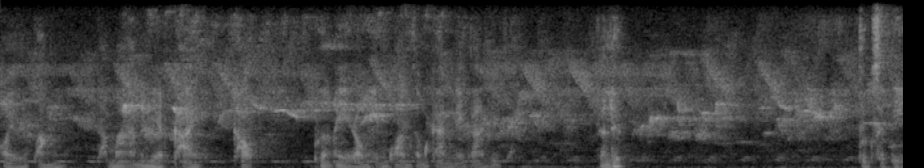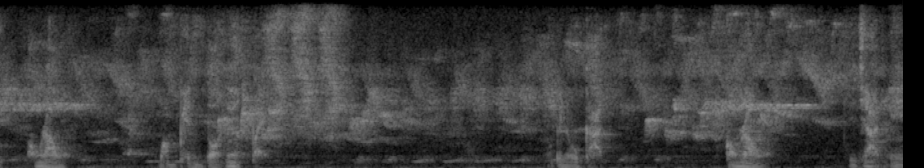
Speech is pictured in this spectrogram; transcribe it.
คอยฟังธรรมะให้มันเรียบคายเข้าเพื่อให้เราเห็นความสำคัญในการที่จะระลึก ฝึกสติของเราบำเพ็ญต่อเนื่องไป เป็นโอกาสของเรา ที่ชาตินี้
